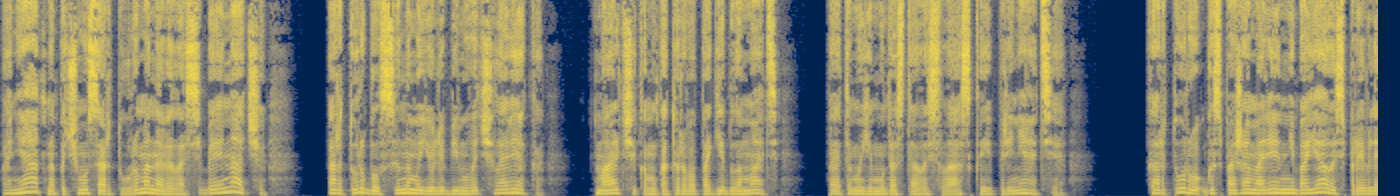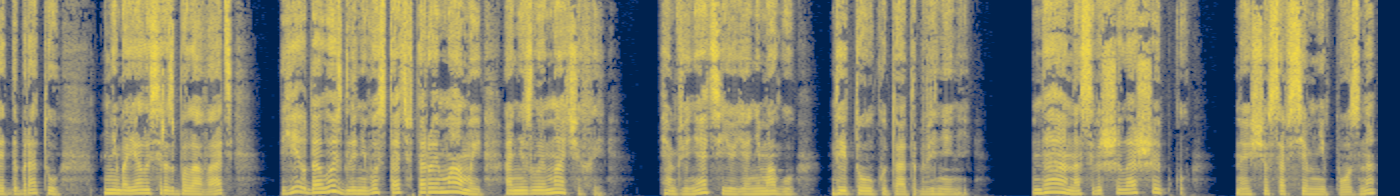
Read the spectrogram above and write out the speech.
Понятно, почему с Артуром она вела себя иначе. Артур был сыном ее любимого человека, мальчиком, у которого погибла мать, поэтому ему досталась ласка и принятие. К Артуру госпожа Марин не боялась проявлять доброту, не боялась разбаловать. Ей удалось для него стать второй мамой, а не злой мачехой. Обвинять ее я не могу, да и толку-то от обвинений. Да, она совершила ошибку, но еще совсем не поздно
